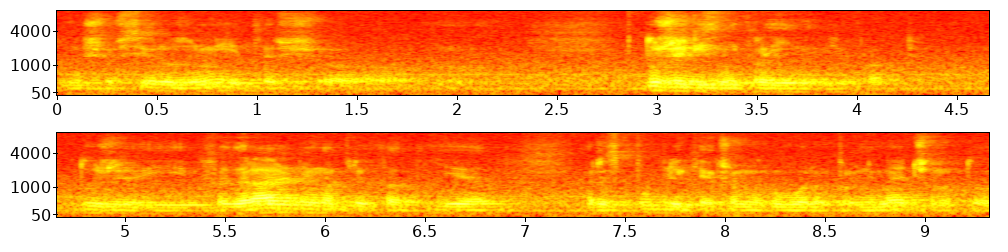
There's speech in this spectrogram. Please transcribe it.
Тому що всі розумієте, що дуже різні країни в Європі. Дуже і федеральні, наприклад, є республіки, якщо ми говоримо про Німеччину, то е,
